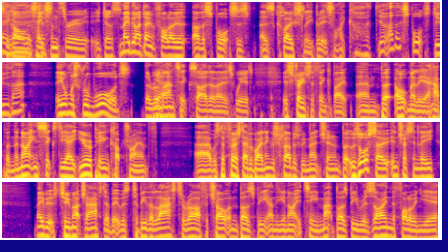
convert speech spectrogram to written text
know, the goal yeah, that takes just- them through. It, it just maybe I don't follow other sports as as closely, but it's like God, do other sports do that? They almost reward the Yeah. romantic side. I don't know. It's weird. It's strange to think about, um, but ultimately it happened. The 1968 European Cup triumph uh, was the first ever by an English club, as we mentioned, but it was also interestingly. Maybe it was too much after, but it was to be the last hurrah for Charlton, Busby, and the United team. Matt Busby resigned the following year,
